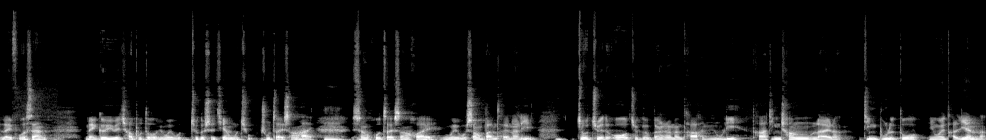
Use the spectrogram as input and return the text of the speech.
来佛山。每个月差不多，因为我这个时间我住住在上海，嗯，生活在上海，因为我上班在那里，就觉得哦，这个本人们他很努力，他经常来了，进步了多，因为他练了，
